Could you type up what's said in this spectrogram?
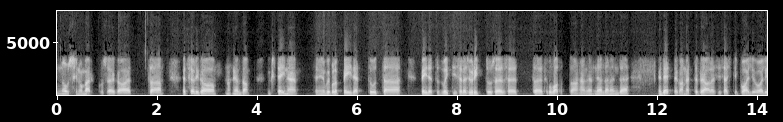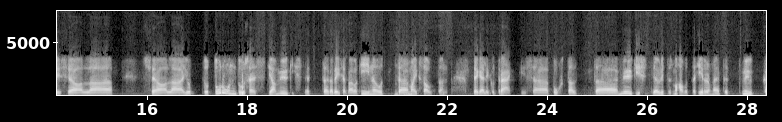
nõus sinu märkusega, et, äh, et see oli ka noh, nii-öelda üks teine selline võib-olla peidetud, äh, peidetud võti selles ürituses, et, et kui vaadata nii-öelda nende äh, nende ettekannete peale, siis hästi palju oli seal, seal juttu turundusest ja müügist, et ka teise päeva keynote mm -hmm. Mike Soughton tegelikult rääkis äh, puhtalt äh, müügist ja üritas maha võtta hirme, et, et müük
